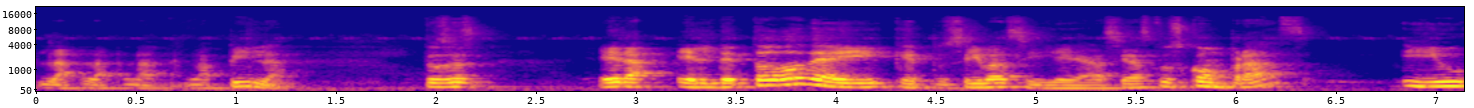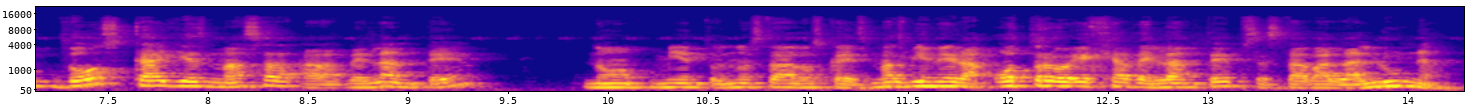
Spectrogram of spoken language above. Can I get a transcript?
la, la, la, pila. Entonces, era el de todo de ahí que pues ibas y hacías tus compras y dos calles más adelante, no miento, no estaba dos calles, más bien era otro eje adelante, pues estaba la luna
